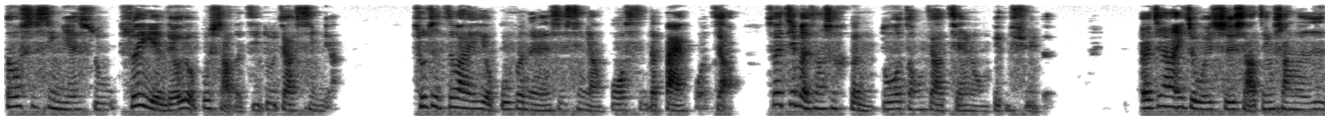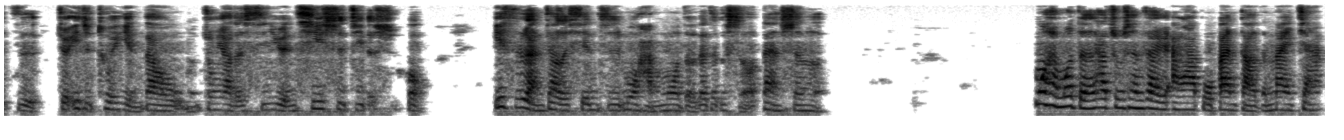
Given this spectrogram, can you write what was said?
都是信耶稣，所以也留有不少的基督教信仰。除此之外，也有部分的人是信仰波斯的拜火教。所以基本上是很多宗教兼容并蓄的，而这样一直维持小经商的日子，就一直推演到我们重要的西元七世纪的时候，伊斯兰教的先知穆罕默德在这个时候诞生了。穆罕默德他出生在于阿拉伯半岛的麦加，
